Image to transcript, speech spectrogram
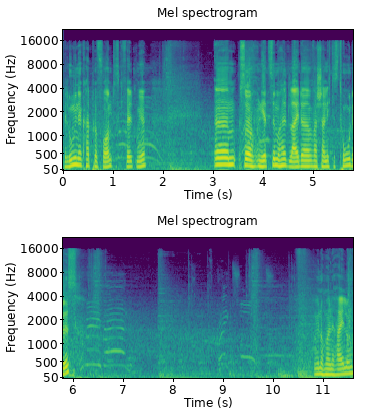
Der Luminak hat performt. Das gefällt mir. Ähm, so. Und jetzt sind wir halt leider wahrscheinlich des Todes. Haben wir nochmal eine Heilung.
